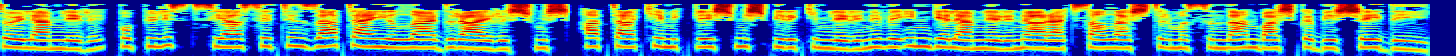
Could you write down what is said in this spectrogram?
söylemleri, popülist siyasetin zaten yıllardır ayrışmış, hatta kemikleşmiş birikimlerini ve imgelemlerini araçsallaştırmasından başka bir şey değil.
